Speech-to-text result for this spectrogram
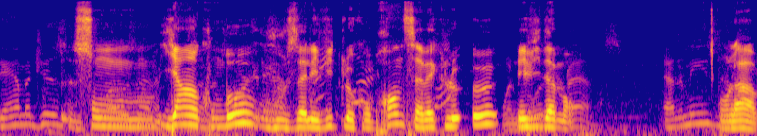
il y a un combo, vous allez vite le comprendre, c'est avec le E évidemment. Bon là,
